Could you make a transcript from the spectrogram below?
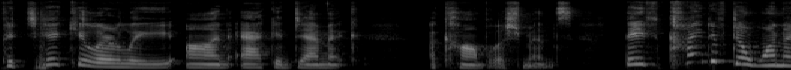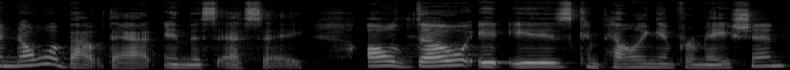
particularly on academic accomplishments. They kind of don't want to know about that in this essay. Although it is compelling information,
